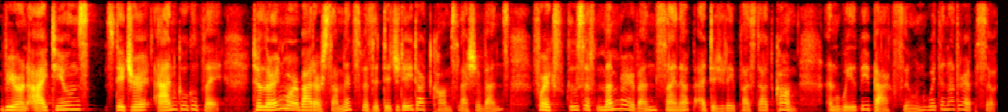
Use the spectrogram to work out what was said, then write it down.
We're on iTunes, Stitcher, and Google Play. To learn more about our summits, visit digiday.com slash events. For exclusive member events, sign up at digidayplus.com. And we'll be back soon with another episode.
